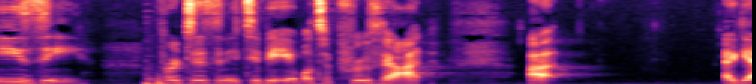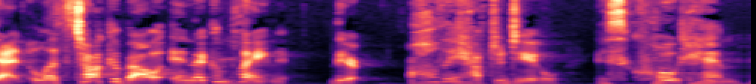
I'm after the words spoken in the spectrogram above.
easy for Disney to be able to prove that. Uh, again let's talk about in the complaint there all they have to do is quote him.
